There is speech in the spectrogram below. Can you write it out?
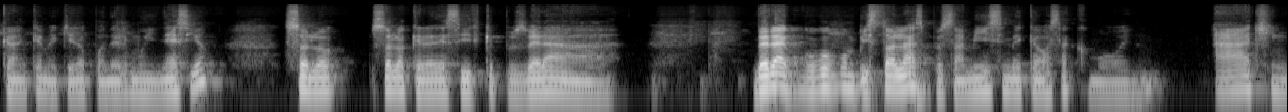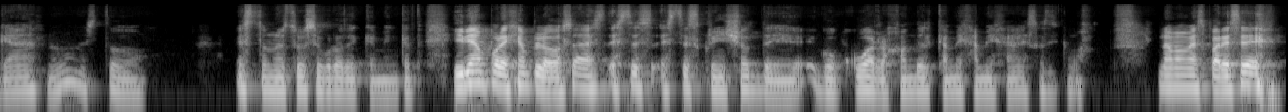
crean que me quiero poner muy necio. Solo solo quería decir que pues ver a ver a Goku con pistolas, pues a mí sí me causa como en ah, chinga, ¿no? Esto esto no estoy seguro de que me encanta. Y vean, por ejemplo, o sea, este, este screenshot de Goku arrojando el Kamehameha es así como, no mames, parece,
